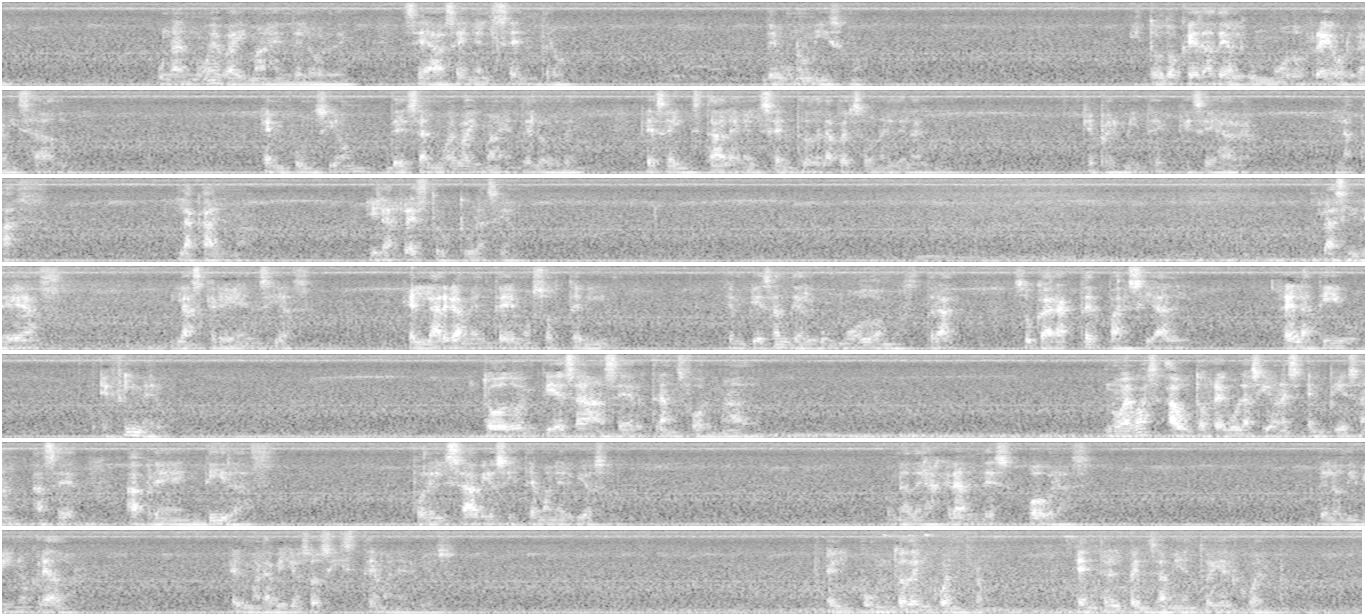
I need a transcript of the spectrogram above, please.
una nueva imagen del orden se hace en el centro de uno mismo y todo queda de algún modo reorganizado en función de esa nueva imagen del orden que se instala en el centro de la persona y del alma, que permite que se haga la paz, la calma y la reestructuración. Las ideas, las creencias que largamente hemos sostenido empiezan de algún modo a mostrar su carácter parcial, relativo, efímero. Todo empieza a ser transformado. Nuevas autorregulaciones empiezan a ser aprehendidas por el sabio sistema nervioso una de las grandes obras de lo divino creador, el maravilloso sistema nervioso. El punto de encuentro entre el pensamiento y el cuerpo,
